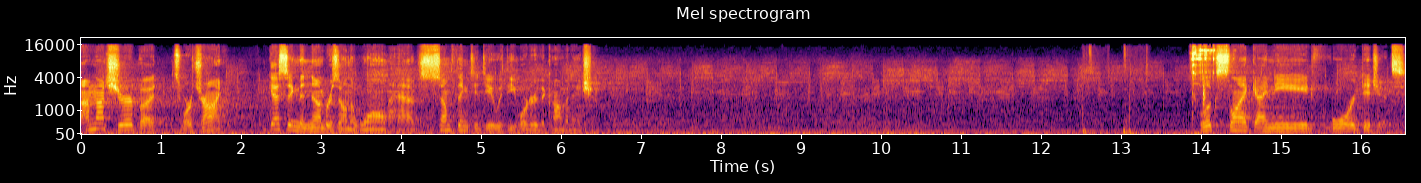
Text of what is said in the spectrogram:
I'm not sure, but it's worth trying. I'm guessing the numbers on the wall have something to do with the order of the combination. Looks like I need four digits.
